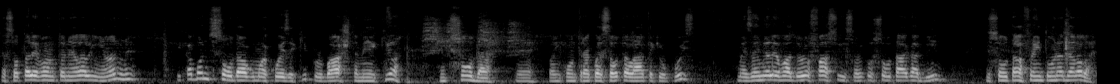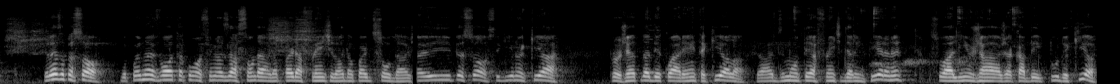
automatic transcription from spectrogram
é só tá levantando ela alinhando, né? Acabando de soldar alguma coisa aqui por baixo também aqui, ó. Tem que soldar, né? Pra encontrar com essa outra lata que eu pus. Mas aí no elevador eu faço isso, na hora que eu soltar a gabine e soltar a frentona dela lá. Beleza, pessoal? Depois nós volta com a finalização da, da parte da frente lá, da parte de soldagem. Aí, pessoal, seguindo aqui, ó. Projeto da D40 aqui, ó lá. Já desmontei a frente dela inteira, né? Soalhinho já, já acabei tudo aqui, ó.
